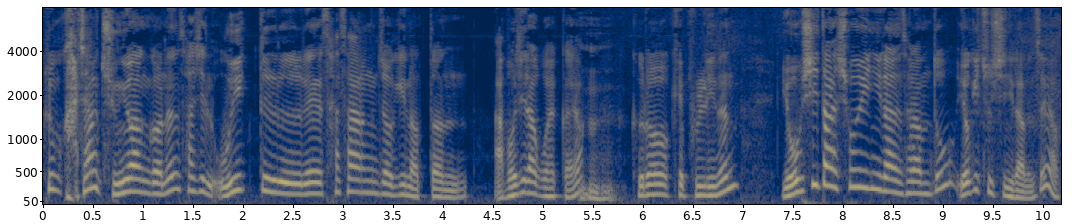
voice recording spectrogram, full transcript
그리고 가장 중요한 거는 사실 우익들의 사상적인 어떤 아버지라고 할까요? 음. 그렇게 불리는 요시다 쇼인이라는 사람도 여기 출신이라면서요?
